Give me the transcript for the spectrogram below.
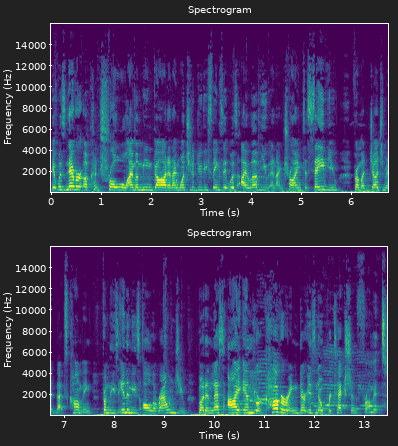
It was never a control, I'm a mean God and I want you to do these things. It was, I love you and I'm trying to save you from a judgment that's coming, from these enemies all around you. But unless I am your covering, there is no protection from it.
